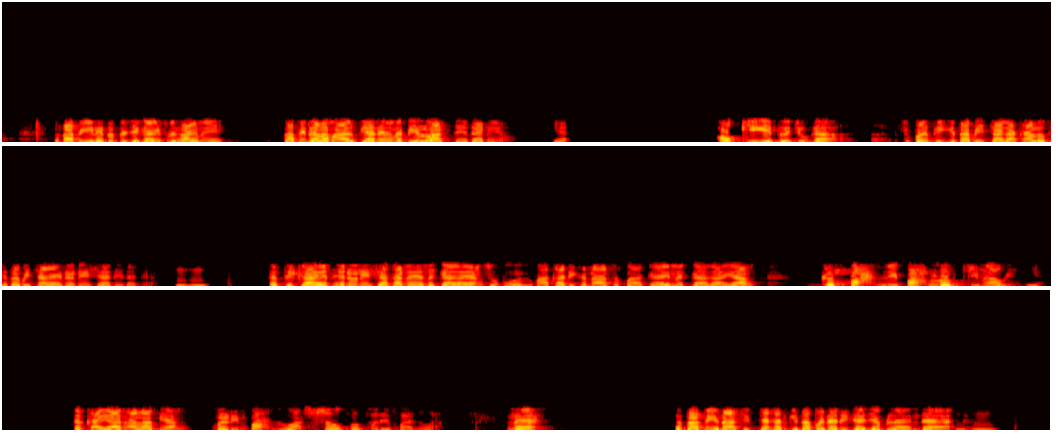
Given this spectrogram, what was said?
Tetapi ini tentunya garis besar nih. Tapi dalam artian yang lebih luas nih Daniel. Ya. Hoki itu juga seperti kita bicara kalau kita bicara Indonesia nih Daniel. Mhm. ketika Indonesia kan negara yang subur, maka dikenal sebagai negara yang gembah ripah loh Cinawi. Ya. Kekayaan alam yang melimpah ruah, sungguh melimpah ruah. Nah, tetapi nasibnya kan kita pernah dijajah Belanda, Mhm.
